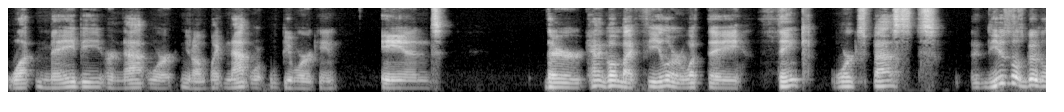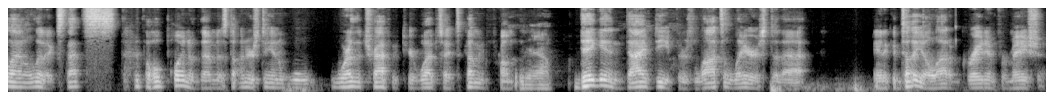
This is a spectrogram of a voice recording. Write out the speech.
what may be or not work. You know, might not be working, and they're kind of going by feel or what they think works best. Use those Google Analytics. That's the whole point of them is to understand where the traffic to your website's coming from. Yeah. Dig in, dive deep. There's lots of layers to that, and it can tell you a lot of great information.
